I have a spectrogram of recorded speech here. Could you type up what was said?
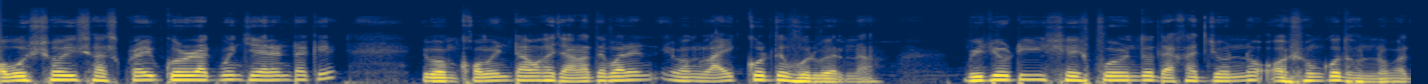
অবশ্যই সাবস্ক্রাইব করে রাখবেন চ্যানেলটাকে এবং কমেন্টে আমাকে জানাতে পারেন এবং লাইক করতে ভুলবেন না। ভিডিওটি শেষ পর্যন্ত দেখার জন্য অসংখ্য ধন্যবাদ।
